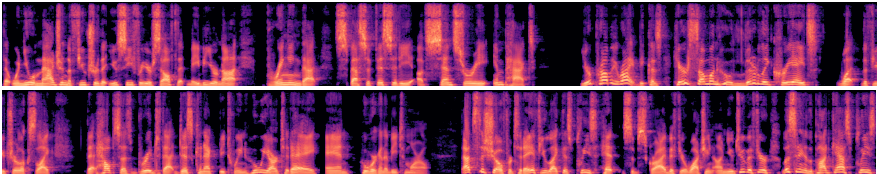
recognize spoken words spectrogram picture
that when you imagine the future that you see for yourself, that maybe you're not bringing that specificity of sensory impact, you're probably right because here's someone who literally creates what the future looks like that helps us bridge that disconnect between who we are today and who we're going to be tomorrow. That's the show for today. If you like this, please hit subscribe if you're watching on YouTube. If you're listening to the podcast, please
